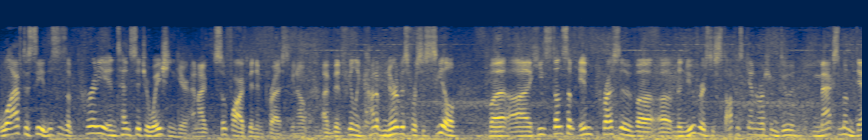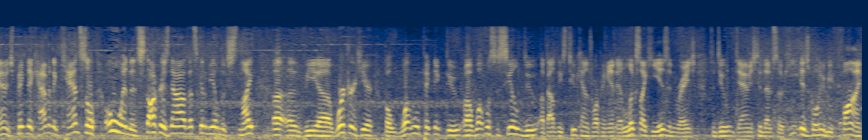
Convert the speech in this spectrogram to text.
We'll have to see. This is a pretty intense situation here, and I've so far I've been impressed. You know, I've been feeling kind of nervous for Cecil, but uh, he's done some impressive uh, uh, maneuvers to stop this cannon rush from doing maximum damage. Picnic having to cancel. Oh, and the Stalker is now that's going to be able to snipe uh, uh, the worker here. But what will Picnic do? what will Cecil do about these two cannons warping in? It looks like he is in range to do damage to them, so he is going to be fine.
